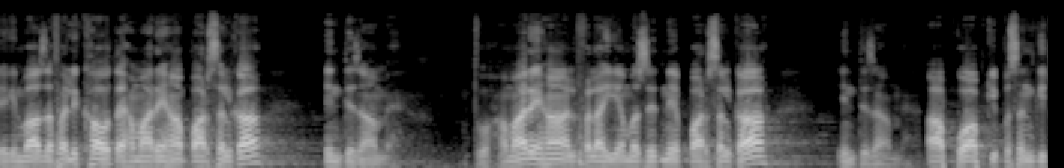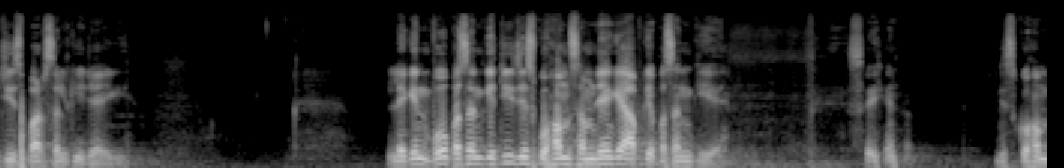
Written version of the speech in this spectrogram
لیکن بعض دفعہ لکھا ہوتا ہے ہمارے یہاں پارسل کا انتظام ہے تو ہمارے یہاں الفلاحیہ مسجد نے پارسل کا انتظام ہے آپ کو آپ کی پسند کی چیز پارسل کی جائے گی لیکن وہ پسند کی چیز جس کو ہم سمجھیں گے آپ کے پسند کی ہے صحیح ہے نا جس کو ہم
